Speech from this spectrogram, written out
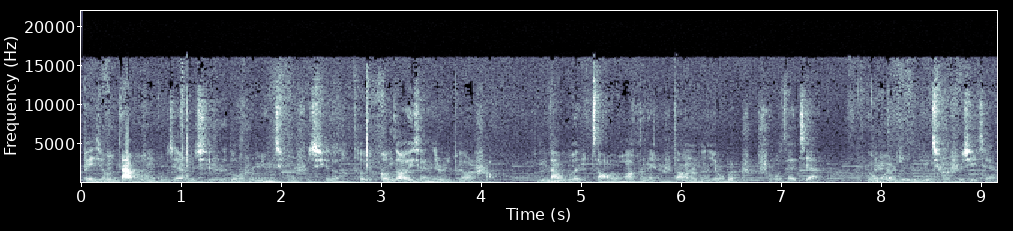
北京大部分古建筑其实都是明清时期的，特更早以前其实就比较少。大部分早的话可能也是当时可能有个指示后再建的，雍和就是明清时期建的。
